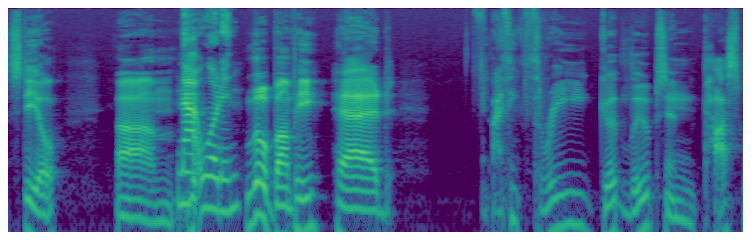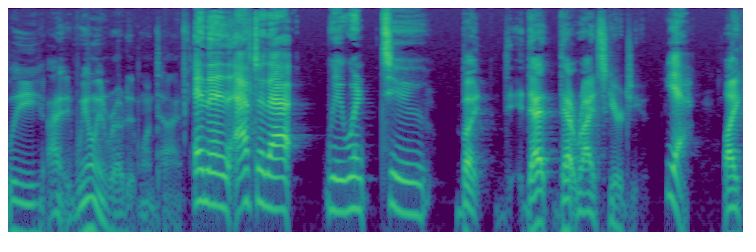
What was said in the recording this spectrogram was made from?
steel. Um, Not wooden. little bumpy. Had I think three good loops and possibly I, we only rode it one time, And then after that, we went to but that that ride scared you. yeah. Like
